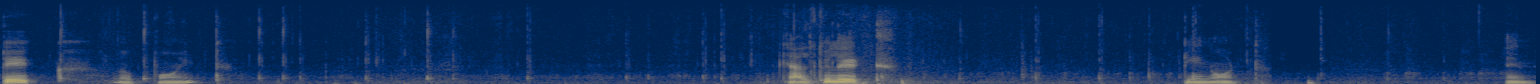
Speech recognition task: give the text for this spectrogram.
Take a point, calculate T naught n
